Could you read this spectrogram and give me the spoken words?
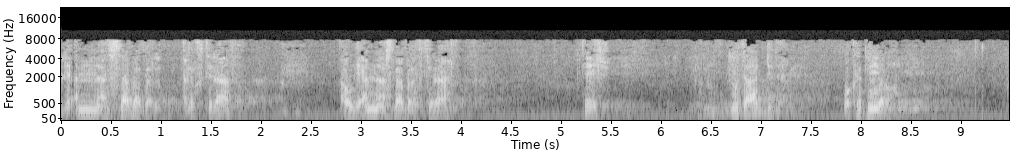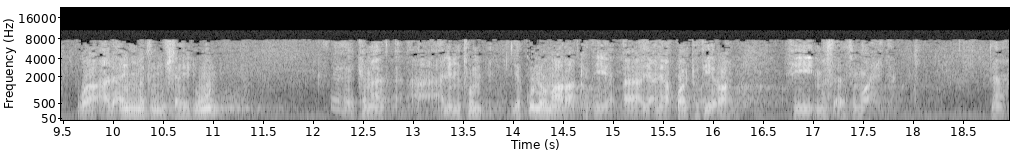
لأن سبب الاختلاف أو لأن أسباب الاختلاف إيش؟ متعددة وكثيرة. والأئمة المجتهدون كما علمتم يكون لهم آراء كثيرة يعني أقوال كثيرة في مسألة واحدة. نعم.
